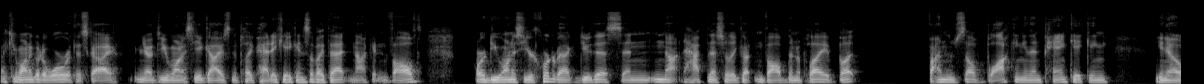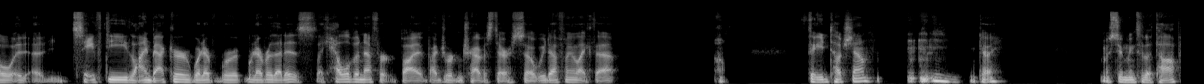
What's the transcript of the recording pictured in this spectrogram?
Like you want to go to war with this guy. You know, do you want to see a guy who's going to play patty cake and stuff like that, not get involved? Or do you want to see your quarterback do this and not have to necessarily get involved in a play, but find themselves blocking and then pancaking, you know, safety, linebacker, whatever, whatever that is. Like hell of an effort by by Jordan Travis there. So we definitely like that. Oh. Fade touchdown. okay. I'm assuming to the top,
